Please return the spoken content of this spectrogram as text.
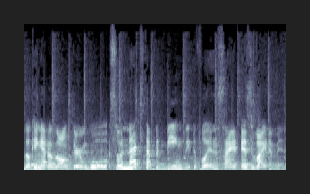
looking at a long-term goal. So next step with being beautiful inside is vitamins.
